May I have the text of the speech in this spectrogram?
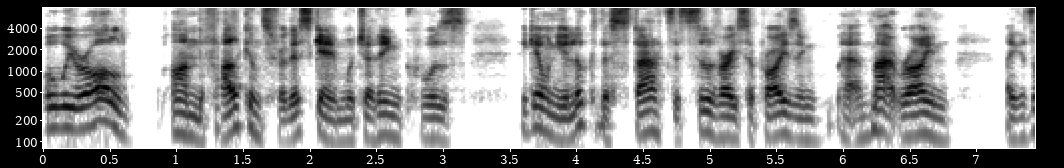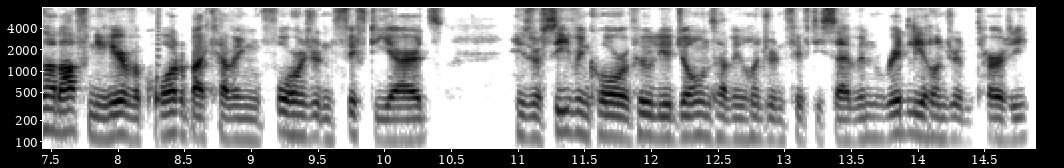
Well, we were all on the Falcons for this game, which I think was, again, when you look at the stats, it's still very surprising. Uh, Matt Ryan, like it's not often you hear of a quarterback having 450 yards, his receiving corps of Julio Jones having 157, Ridley 130,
